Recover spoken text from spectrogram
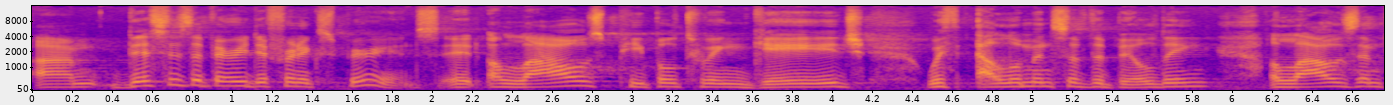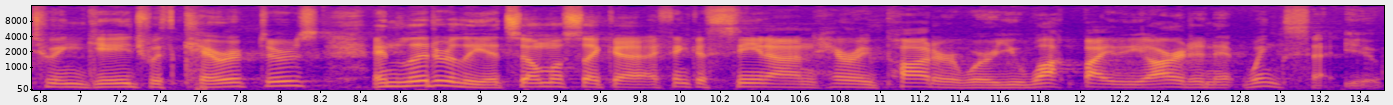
Um, this is a very different experience. It allows people to engage with elements of the building, allows them to engage with characters, and literally, it's almost like a, I think a scene on Harry Potter where you walk by the art and it winks at you.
